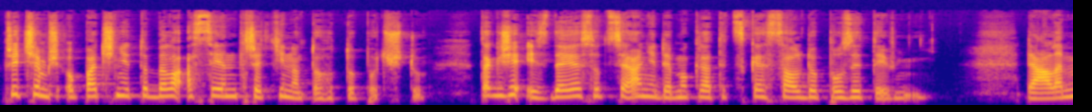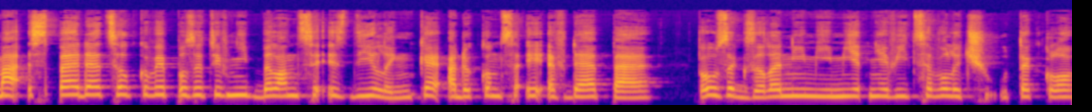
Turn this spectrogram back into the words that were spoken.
přičemž opačně to byla asi jen třetina tohoto počtu, takže i zde je sociálně demokratické saldo pozitivní. Dále má SPD celkově pozitivní bilanci i z D-Linke a dokonce i FDP, pouze k zeleným jí mírně více voličů uteklo,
